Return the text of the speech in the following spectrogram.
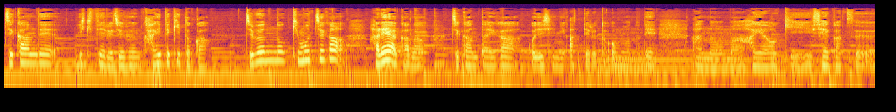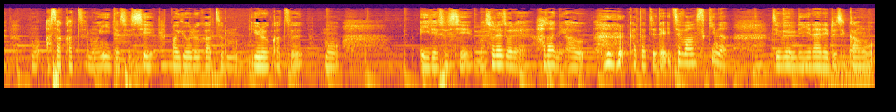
時間で生きてる自分快適とか自分の気持ちが晴れやかな時間帯がご自身に合ってると思うのであの、まあ、早起き生活も朝活もいいですし、まあ、夜活も夜活もいいですし、まあ、それぞれ肌に合う 形で一番好きな自分でいられる時間を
